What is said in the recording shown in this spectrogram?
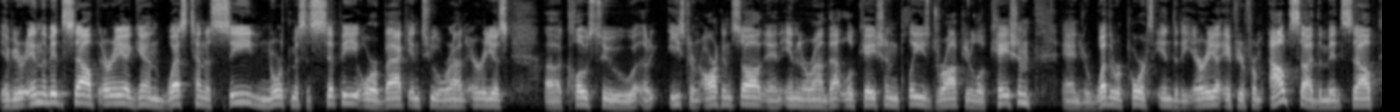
If you're in the Mid-South area, again, West Tennessee, North Mississippi, or back into around areas uh, close to uh, eastern Arkansas and in and around that location, please drop your location and your weather reports into the area. If you're from outside the Mid South,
